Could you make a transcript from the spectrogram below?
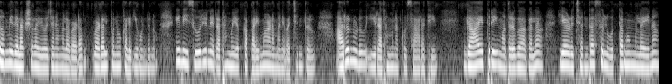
తొమ్మిది లక్షల యోజనముల వెడ వెడల్పును కలిగి ఉండును. ఇది సూర్యుని రథము యొక్క పరిమాణమని వచింతురు. అరుణుడు ఈ రథమునకు సారథి. గాయత్రి మొదలుగా గల ఏడు ఛందస్సులు ఉత్తమములైన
